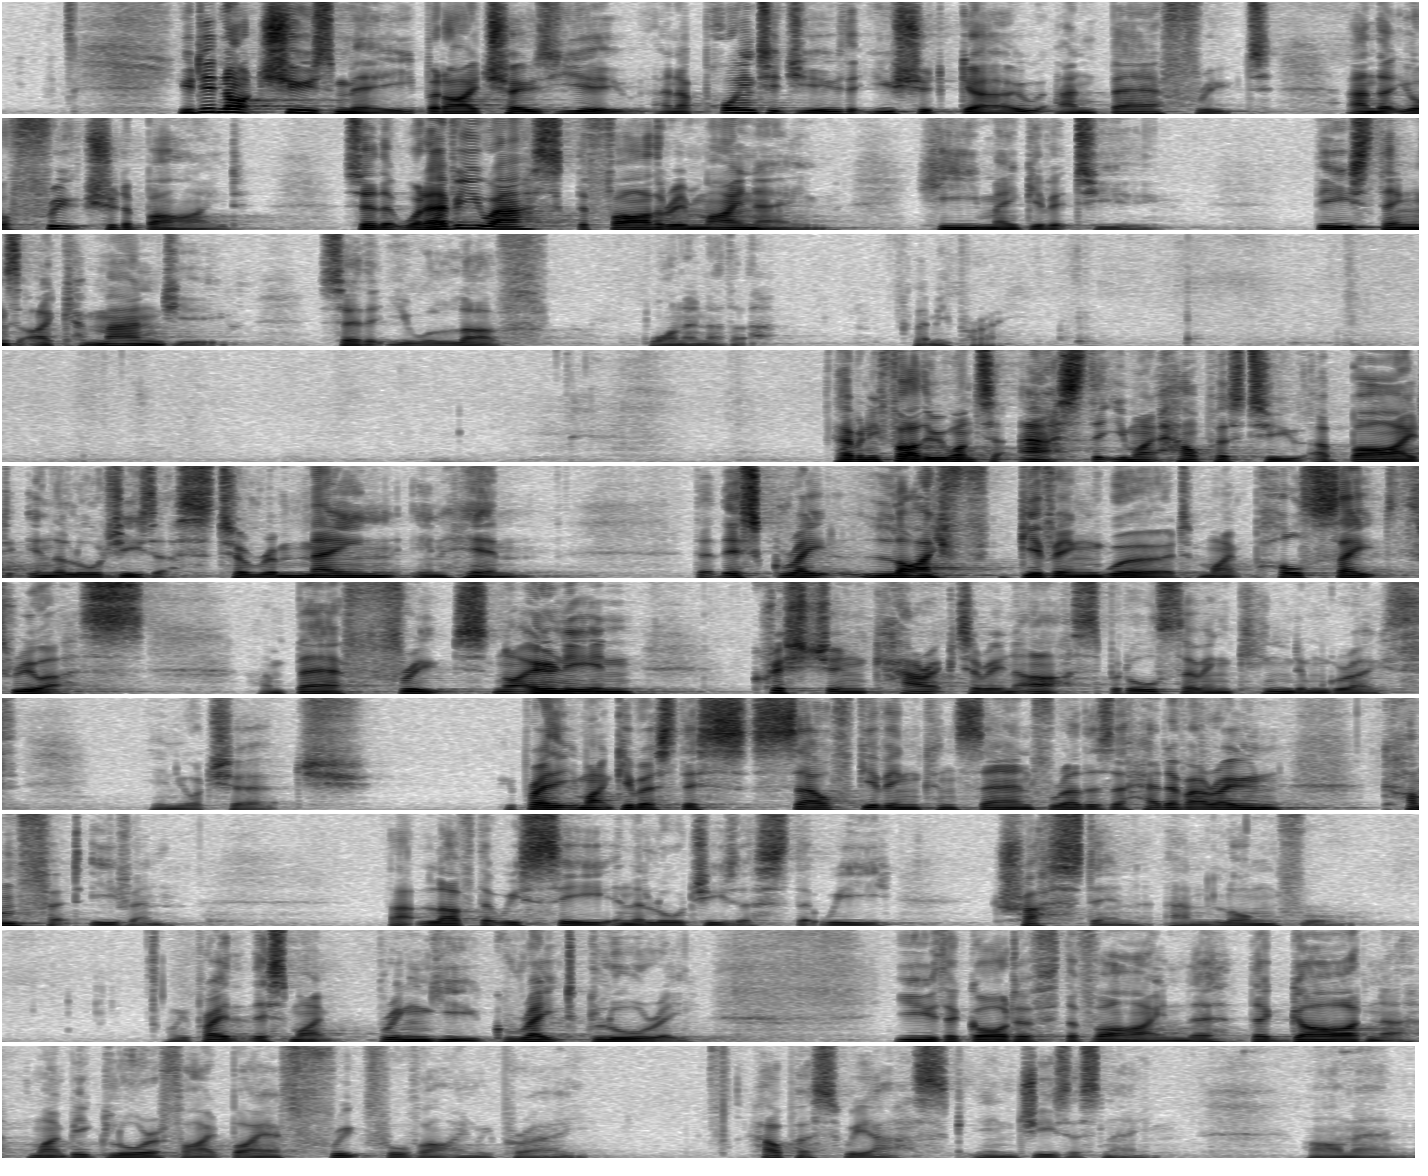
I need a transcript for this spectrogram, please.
You did not choose me, but I chose you and appointed you that you should go and bear fruit, and that your fruit should abide, so that whatever you ask the Father in my name, he may give it to you. These things I command you, so that you will love one another. Let me pray. Heavenly Father, we want to ask that you might help us to abide in the Lord Jesus, to remain in him, that this great life giving word might pulsate through us and bear fruit, not only in Christian character in us, but also in kingdom growth in your church. We pray that you might give us this self giving concern for others ahead of our own comfort, even. That love that we see in the Lord Jesus, that we trust in, and long for. We pray that this might bring you great glory. You, the God of the vine, the, the gardener, might be glorified by a fruitful vine, we pray. Help us, we ask, in Jesus' name. Amen.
